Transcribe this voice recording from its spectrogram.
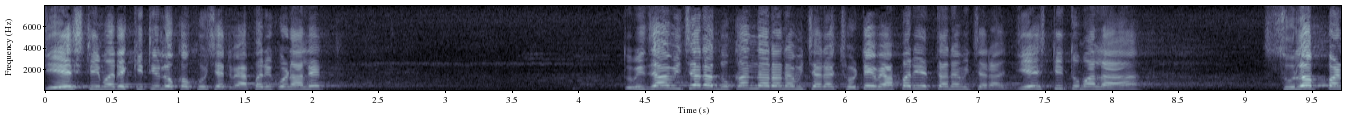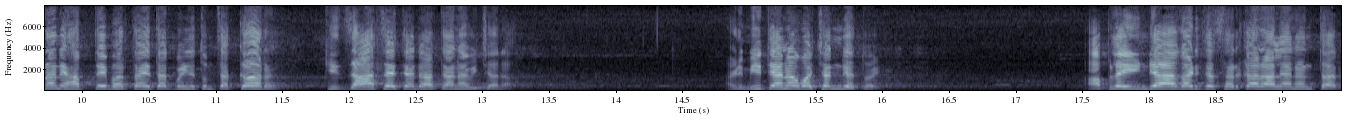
जीएसटीमध्ये किती लोक खुश आहेत? व्यापारी कोण आलेत? तुम्ही जा विचारा दुकानदारांना विचारा छोटे व्यापारी आहेत त्यांना विचारा. जीएसटी तुम्हाला सुलभपणाने हप्ते भरता येतात म्हणजे तुमचा कर की जाच आहे त्यांना त्यांना विचारा. आणि मी त्यांना वचन देतोय. आपलं इंडिया आघाडीचं सरकार आल्यानंतर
